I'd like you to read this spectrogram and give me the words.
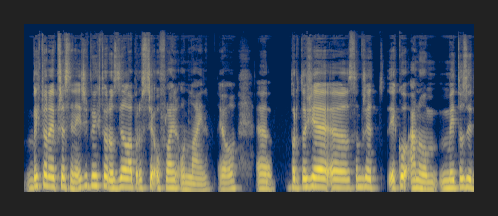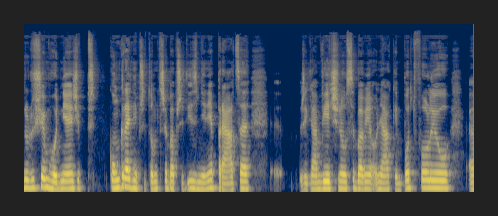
bych to nepřesně, nejdřív bych to rozdělila prostě offline, online, jo, e, protože e, samozřejmě, jako ano, my to zjednodušujeme hodně, že při, konkrétně při tom třeba při té změně práce říkám, většinou se bavíme o nějakém portfoliu, eh,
